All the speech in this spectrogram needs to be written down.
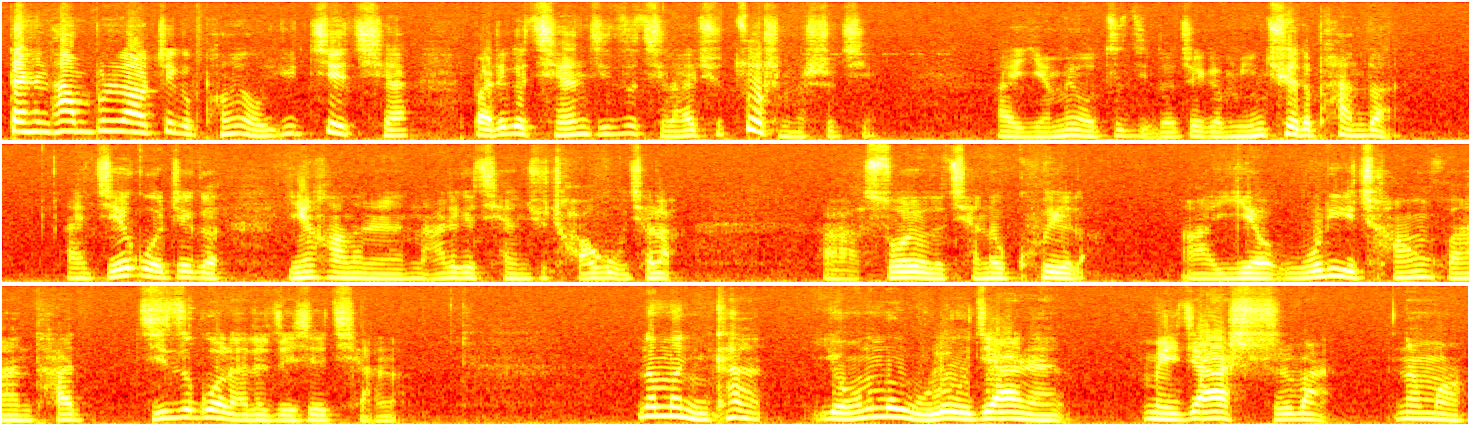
但是他们不知道这个朋友去借钱，把这个钱集资起来去做什么事情。哎，也没有自己的这个明确的判断，哎，结果这个银行的人拿这个钱去炒股去了，啊，所有的钱都亏了，啊，也无力偿还他集资过来的这些钱了。那么你看，有那么五六家人，每家十万，那么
